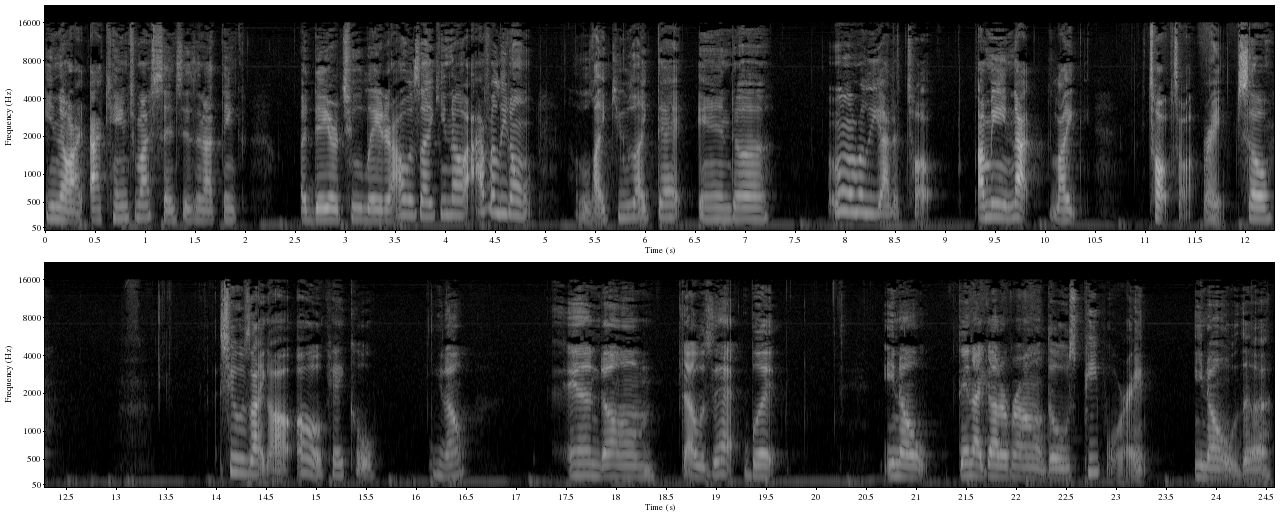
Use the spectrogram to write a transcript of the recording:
you know, I, I came to my senses, and I think a day or two later, I was like, you know, I really don't like you like that, and uh, we don't really gotta talk I mean, not like talk talk, right? So she was like, "Oh, oh, okay, cool," you know, and um, that was that. But you know, then I got around those people, right? You know, the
